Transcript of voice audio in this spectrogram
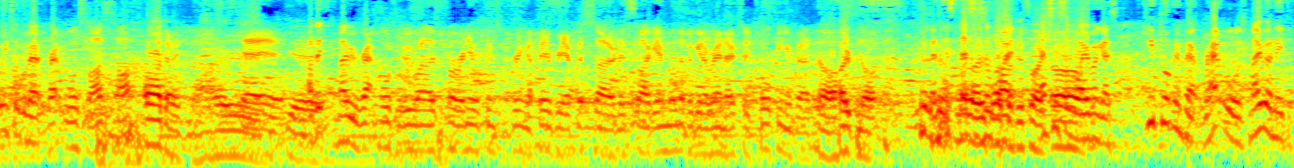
we talked about Rat Wars last time? Oh, I don't know. Yeah, yeah. I think maybe Rat Wars will be one of those perennial things we bring up every episode. It's like, and we'll never get around to actually talking about it. No, I hope not. And that's, that's just the way. just like, that's just the oh, way everyone goes. Keep talking about Rat Wars. Maybe I need to.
